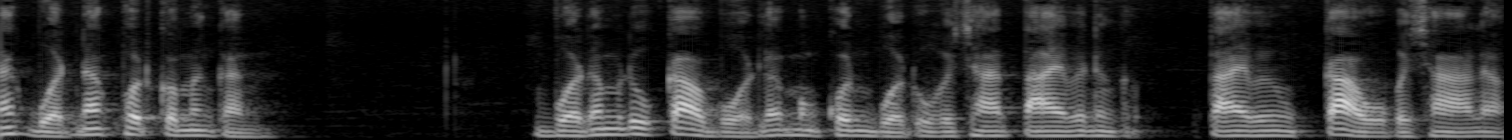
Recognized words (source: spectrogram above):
นักบวชนักพจน์ก็เหมือนกัน บวชแล้วมาดูเก้าบวชแล้วบางคนบวชอุปชาตายไปหนึ่งตายไปเก้าอุปชาแล้ว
